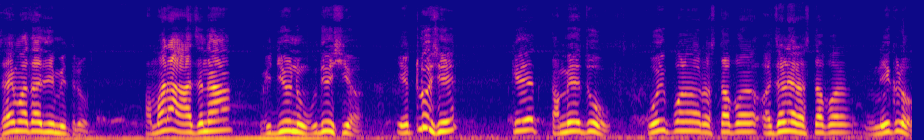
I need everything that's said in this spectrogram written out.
જય માતાજી મિત્રો. અમારા આજના વિડીયોનું ઉદ્દેશ્ય એટલું છે કે તમે જો કોઈ પણ રસ્તા પર અજાણ્યા રસ્તા પર નીકળો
